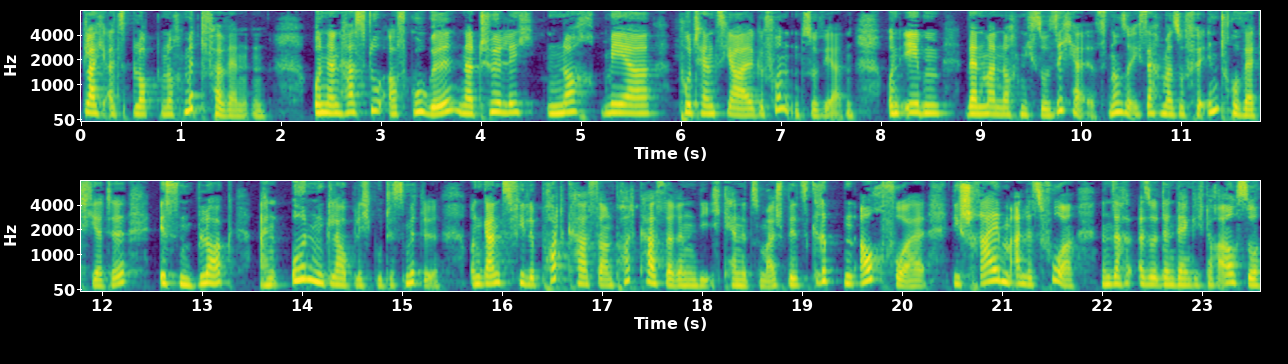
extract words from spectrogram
gleich als Blog noch mitverwenden. Und dann hast du auf Google natürlich noch mehr Potenzial gefunden zu werden. Und eben, wenn man noch nicht so sicher ist, ne, so ich sag mal so für Introvertierte ist ein Blog ein unglaublich gutes Mittel. Und ganz viele Podcaster und Podcasterinnen, die ich kenne zum Beispiel, skripten auch vorher. Die schreiben alles vor. Dann sag, also dann denke ich doch auch so,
